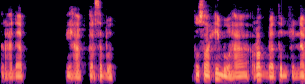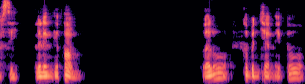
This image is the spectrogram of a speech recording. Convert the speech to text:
terhadap pihak tersebut. Tusahibuha ragbatun fin nafsi lilintiqam. Lalu kebencian itu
